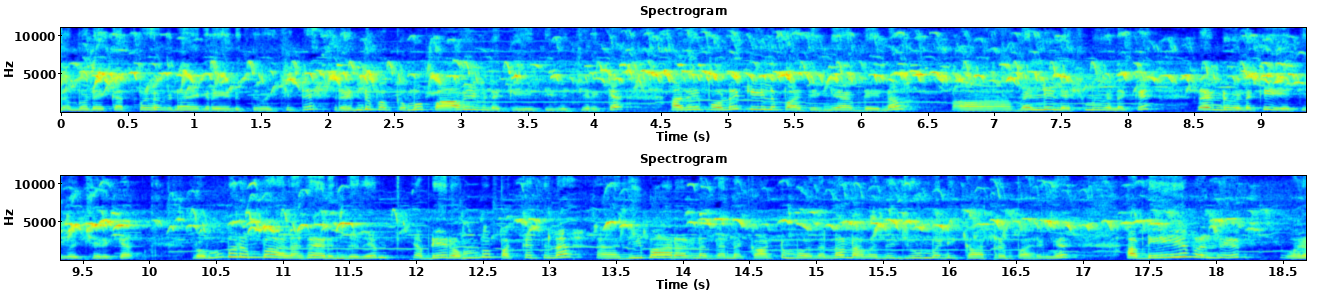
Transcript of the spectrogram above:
நம்மளுடைய கற்பக விநாயகரை எடுத்து வச்சுட்டு ரெண்டு பக்கமும் பாவை விளக்கு ஏற்றி வச்சுருக்கேன். அதே போல் கீழே பார்த்தீங்க அப்படின்னா வெள்ளி லக்ஷ்மி விளக்கு ரெண்டு விளக்கு ஏற்றி வச்சுருக்கேன். ரொம்ப ரொம்ப அழகாக இருந்தது. அப்படியே ரொம்ப பக்கத்தில் அஹ், தீபாராதனை காட்டும் போதெல்லாம் நான் வந்து ஜூம் பண்ணி காட்டுறேன் பாருங்கள் அப்படியே வந்து ஒரு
